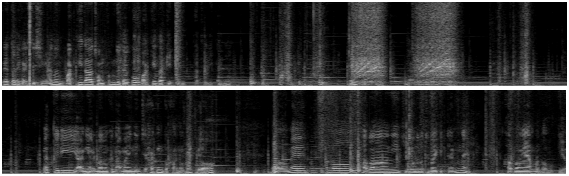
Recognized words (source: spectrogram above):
배터리가 있으시면은 마키다 정품도 되고 마키다 비품 배터리 양이 얼마만큼 남아 있는지 확인도 가능하고요. 그 다음에 한번 가방이 기본으로 들어있기 때문에 가방에 한번 넣어볼게요.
